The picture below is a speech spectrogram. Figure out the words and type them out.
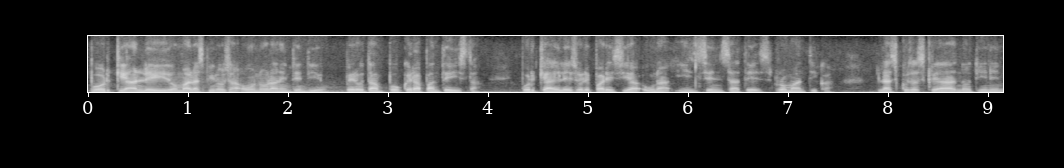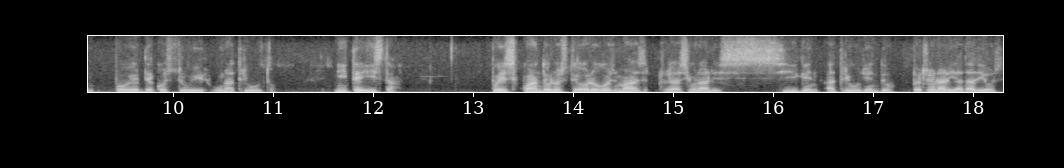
Porque han leído mal a Spinoza o no lo han entendido, pero tampoco era panteísta, porque a él eso le parecía una insensatez romántica. Las cosas creadas no tienen poder de construir un atributo, ni teísta, pues cuando los teólogos más racionales siguen atribuyendo personalidad a Dios,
